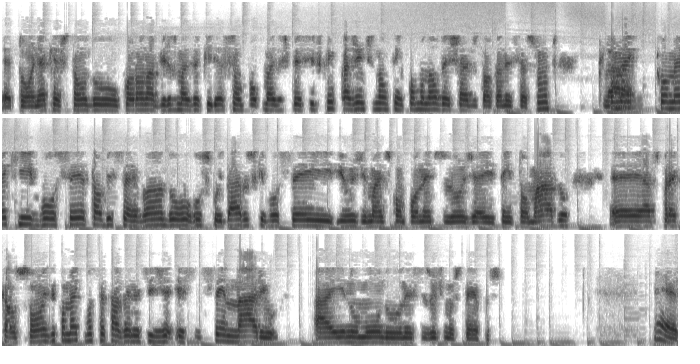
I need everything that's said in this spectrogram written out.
é, Tony, a questão do coronavírus, mas eu queria ser um pouco mais específico. A gente não tem como não deixar de tocar nesse assunto. Claro. Como, é, como é que você está observando os cuidados que você e os demais componentes hoje aí têm tomado, é, as precauções, e como é que você está vendo esse, esse cenário aí no mundo nesses últimos tempos? É,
